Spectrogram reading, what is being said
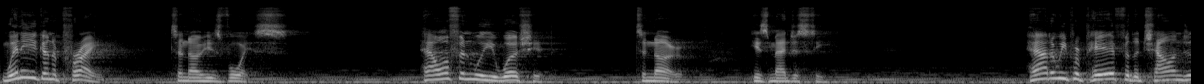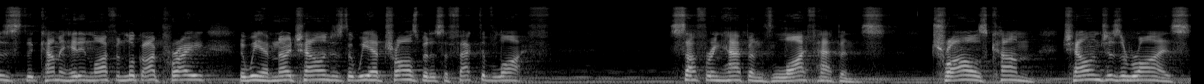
When are you going to pray to know his voice? How often will you worship to know his majesty? How do we prepare for the challenges that come ahead in life? And look, I pray that we have no challenges, that we have trials, but it's a fact of life. Suffering happens, life happens, trials come, challenges arise.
